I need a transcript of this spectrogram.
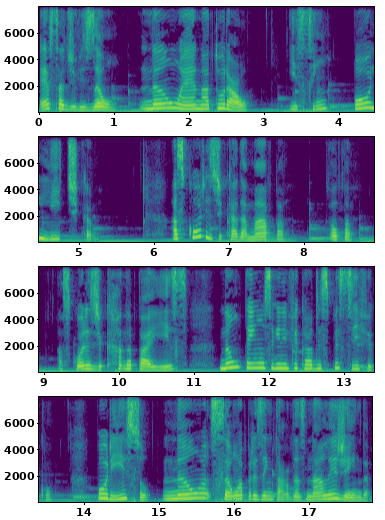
essa divisão não é natural, e sim política. As cores de cada mapa, opa, as cores de cada país não têm um significado específico, por isso não são apresentadas na legenda.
